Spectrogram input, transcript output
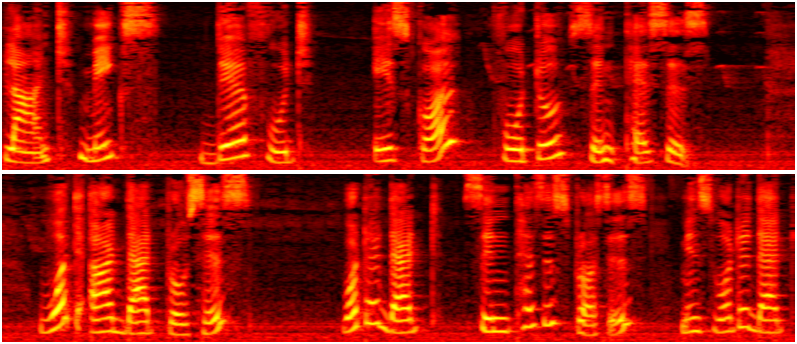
plant makes their food is called photosynthesis. What are that process? What are that synthesis process? Means what are that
